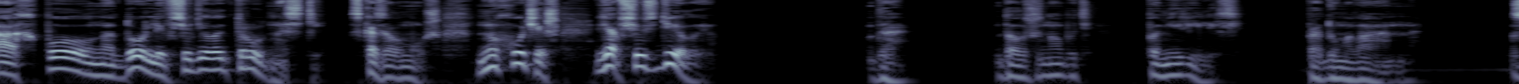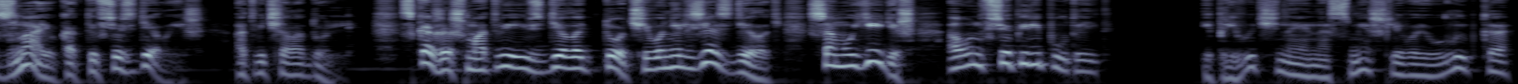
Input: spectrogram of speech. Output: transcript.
«Ах, полно, Долли, все делать трудности», — сказал муж. «Ну, хочешь, я все сделаю». «Да, должно быть, помирились», — подумала Анна. «Знаю, как ты все сделаешь», — отвечала Долли. «Скажешь Матвею сделать то, чего нельзя сделать, сам уедешь, а он все перепутает». И привычная насмешливая улыбка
